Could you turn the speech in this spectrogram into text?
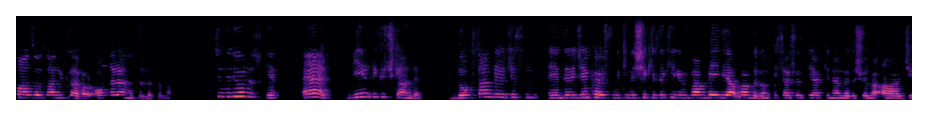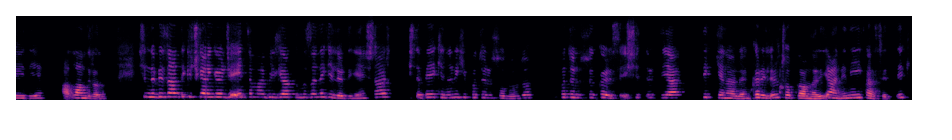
bazı özellikler var. Onları hatırlatalım. Şimdi diyoruz ki eğer bir dik üçgende 90 derecesin, e, derecenin karşısındakini şekildeki gibi ben B diye adlandıralım. İsterseniz diğer kenarları da şöyle A, C diye adlandıralım. Şimdi bizler dik üçgen görünce en temel bilgi aklımıza ne gelirdi gençler? İşte B kenarı hipotenüs olurdu. Hipotenüsün karesi eşittir diğer dik kenarların kareleri toplamları. Yani neyi kastettik?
